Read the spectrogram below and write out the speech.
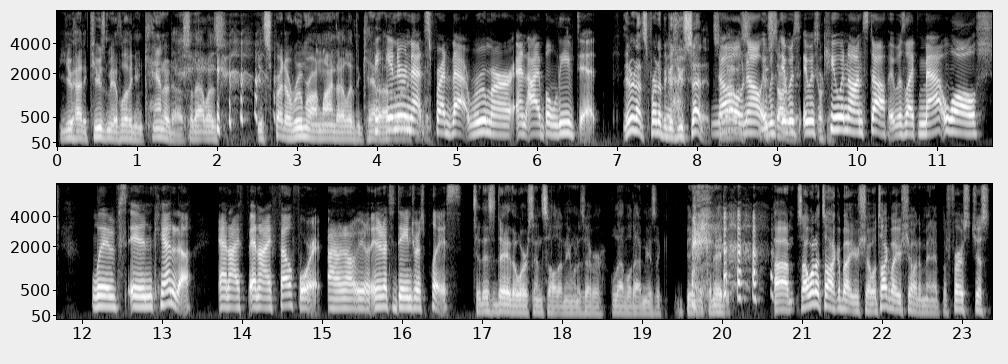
you had accused me of living in Canada, so that was, you spread a rumor online that I lived in Canada. The internet spread that rumor, and I believed it. The internet spread it because yeah. you said it. So no, was, no, it was it was it was okay. QAnon stuff. It was like Matt Walsh lives in Canada and I and I fell for it. I don't know. You know, internet's a dangerous place. To this day, the worst insult anyone has ever leveled at music, being a Canadian. um, so I want to talk about your show. We'll talk about your show in a minute, but first, just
